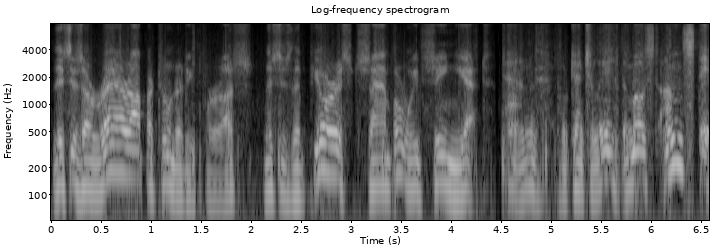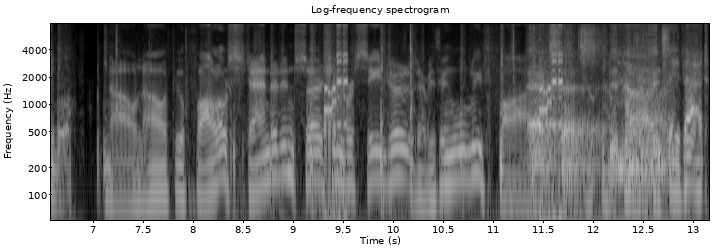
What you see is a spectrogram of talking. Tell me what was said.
This is a rare opportunity for us. This is the purest sample we've seen yet. And, potentially, the most unstable. Now, now, if you follow standard insertion procedures, everything will be fine. Access I denied. can say that,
